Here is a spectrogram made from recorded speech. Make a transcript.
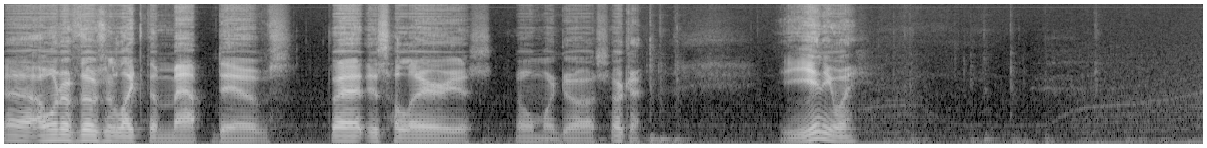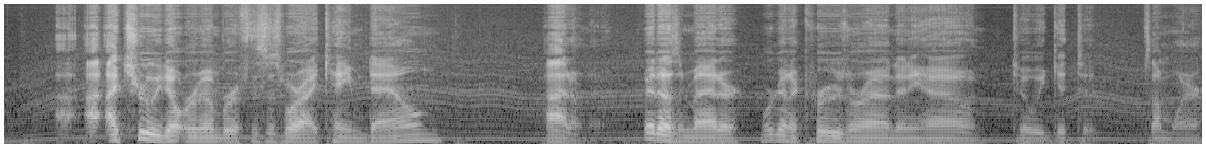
I wonder if those are like the map devs. That is hilarious. Oh my gosh. Okay. Anyway. I, I truly don't remember if this is where I came down. I don't know. It doesn't matter. We're going to cruise around anyhow until we get to somewhere.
